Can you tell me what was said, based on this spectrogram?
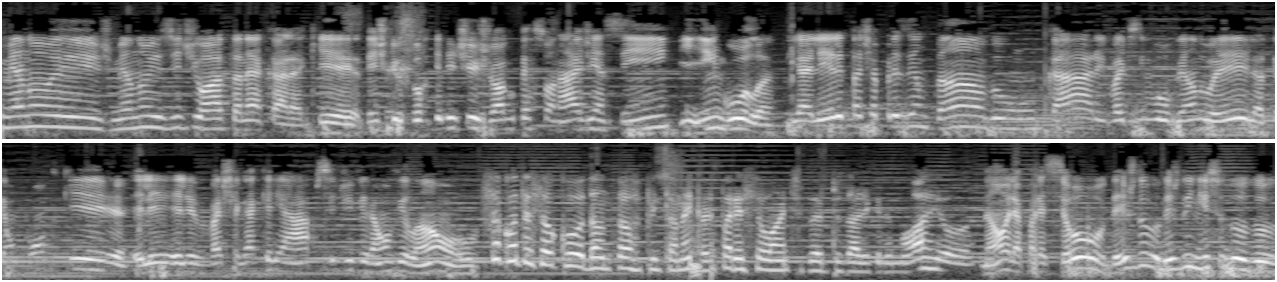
menos, menos idiota, né, cara? Que tem escritor que ele te joga o personagem assim e engula. E ali ele tá te apresentando um cara e vai desenvolvendo ele até um ponto que ele, ele vai chegar aquele ápice de virar um vilão. Ou... Isso aconteceu com o Dan Turpin também? Ele apareceu antes do episódio que ele morre? Ou... Não, ele apareceu desde o, desde o início do, do-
